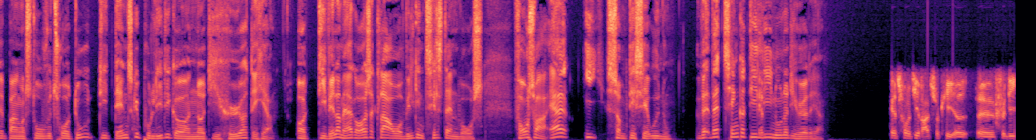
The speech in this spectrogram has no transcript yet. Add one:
øh, Bangert Struve, tror du, de danske politikere, når de hører det her, og de vel og mærker også er klar over, hvilken tilstand vores forsvar er i, som det ser ud nu? Hvad, hvad tænker de lige nu, når de hører det her? Jeg tror, de er ret chokeret, øh, fordi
